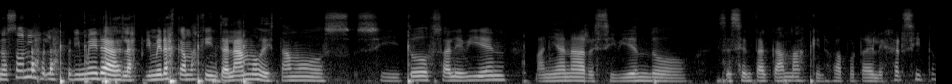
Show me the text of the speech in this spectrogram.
No son las, primeras, las primeras camas que instalamos, estamos, si todo sale bien, mañana recibiendo 60 camas que nos va a aportar el ejército.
